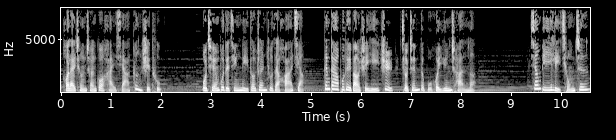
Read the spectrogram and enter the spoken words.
后来乘船过海峡更是吐。我全部的精力都专注在划桨，跟大部队保持一致，就真的不会晕船了。”相比李琼珍，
